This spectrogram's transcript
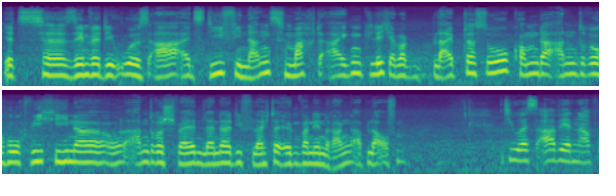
Jetzt äh, sehen wir die USA als die Finanzmacht eigentlich, aber bleibt das so? Kommen da andere hoch wie China und andere Schwellenländer, die vielleicht da irgendwann den Rang ablaufen? Die USA werden auf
